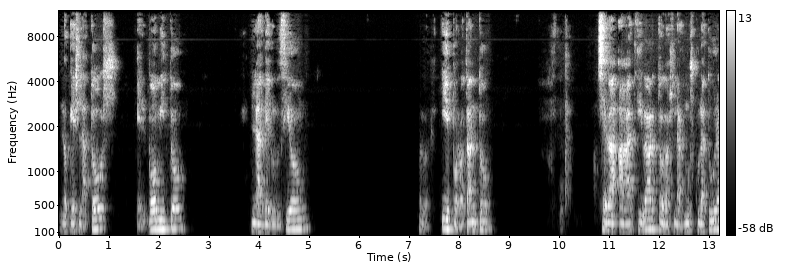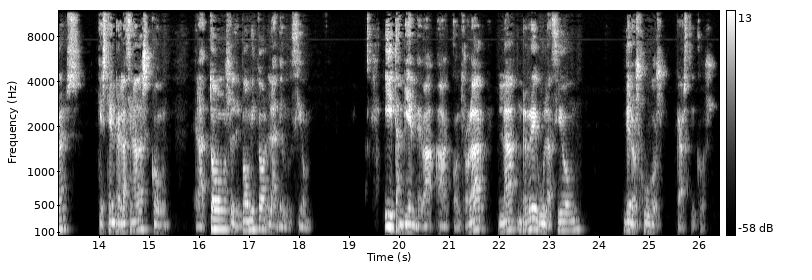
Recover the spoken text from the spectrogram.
lo que es la tos, el vómito, la deglución, y por lo tanto se va a activar todas las musculaturas que estén relacionadas con la tos, el vómito, la devolución. Y también me va a controlar la regulación de los jugos gástricos.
